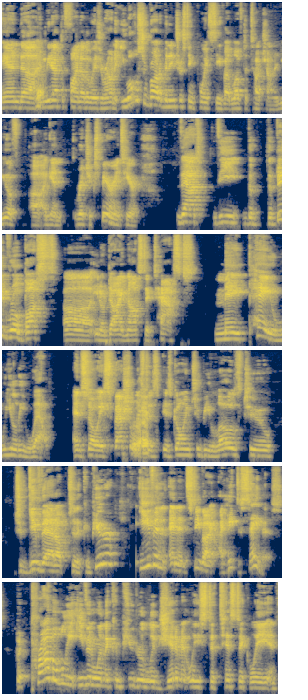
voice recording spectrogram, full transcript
And, uh, and, we'd have to find other ways around it. You also brought up an interesting point, Steve. I'd love to touch on, and you have uh, again rich experience here. That the the the big robust uh, you know diagnostic tasks may pay really well and so a specialist right. is, is going to be loath to to give that up to the computer. Even and, and Steve, I, I hate to say this, but probably even when the computer legitimately, statistically, and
